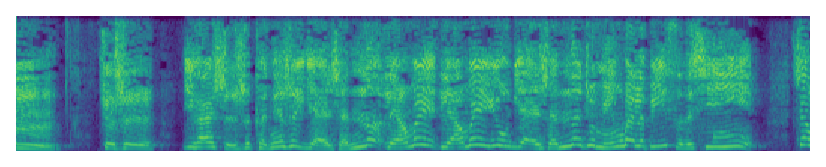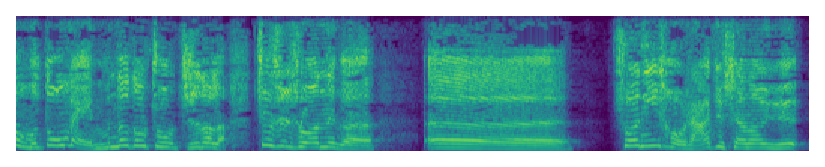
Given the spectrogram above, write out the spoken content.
嗯，就是一开始是肯定是眼神呢，两位两位用眼神呢就明白了彼此的心意。像我们东北，我们都都知知道了，就是说那个呃，说你瞅啥，就相当于。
